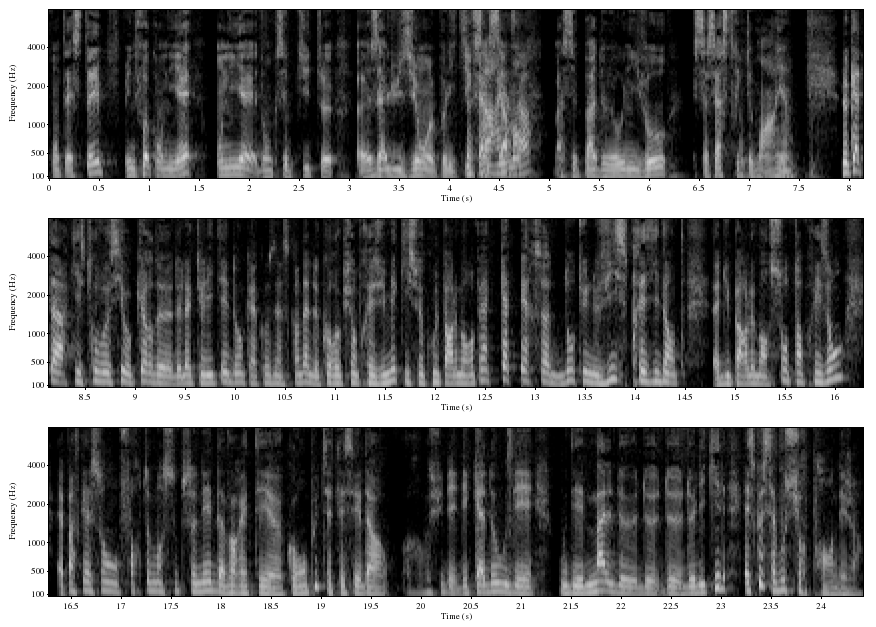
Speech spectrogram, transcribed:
contesté. Mais une fois qu'on y est, on y est. Donc ces petites euh, allusions politiques, sincèrement, bah, c'est pas de haut niveau, ça sert strictement à rien. Le Qatar, qui se trouve aussi au cœur de, l'actualité, donc à cause d'un scandale de corruption présumé qui secoue le Parlement européen. Quatre personnes, dont une vice-présidente euh, du Parlement, sont en prison parce qu'elles sont fortement soupçonnées d'avoir été corrompues, de s'être laissées d'avoir reçu des, cadeaux ou des, ou des malles de, de liquide. Est-ce que ça vous surprend déjà?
